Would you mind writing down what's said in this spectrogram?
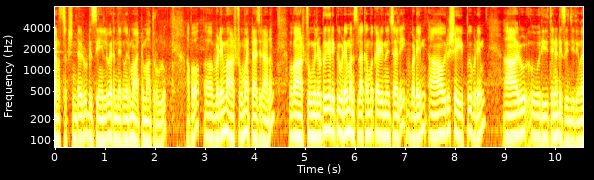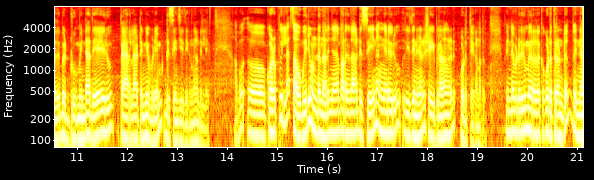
കൺസ്ട്രക്ഷന്റെ ഒരു ഡിസൈനിൽ വരുന്നേക്കുന്ന ഒരു മാറ്റം മാത്രമേ ഉള്ളൂ. അപ്പോൾ ഇവിടെയും വാഷ്റൂം ആണ്. അപ്പോൾ വാഷ്റൂമിലോട്ട് കയറിയപ്പോൾ ഇവിടെയും മനസ്സിലാക്കാൻ കഴിയുന്നത് വെച്ചാൽ ഇവിടെയും ആ ഒരു ഷേപ്പ് ഇവിടെയും ആ ഒരു രീതി തന്നെ ഡിസൈൻ ചെയ്തിരിക്കുന്നത്. അതായത് ബെഡ്റൂമിന്റെ അതേ ഒരു പാരലായിട്ട് തന്നെ ഇവിടെയും ഡിസൈൻ ചെയ്തിരിക്കുന്നത് കണ്ടില്ലേ? അപ്പോൾ കുഴപ്പമില്ല. സൗകര്യം ഉണ്ട്. എന്നാലും ഞാൻ പറഞ്ഞത് ആ ഡിസൈൻ അങ്ങനെ ഒരു രീതി തന്നെയാണ് ഷേപ്പിലാണ് അങ്ങനെ കൊടുത്തേക്കുന്നത് പിന്നെ ഇവിടെ ഒരു മിററൊക്കെ കൊടുത്തിട്ടുണ്ട്. പിന്നെ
